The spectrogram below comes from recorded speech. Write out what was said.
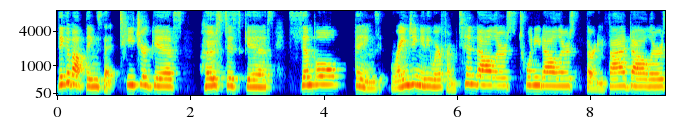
Think about things that teacher gifts, hostess gifts, simple things ranging anywhere from $10, $20, $35.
